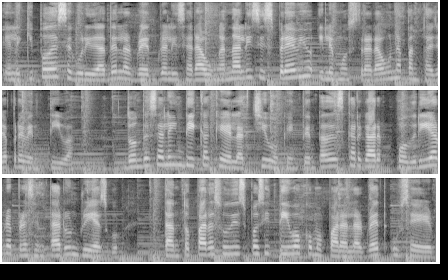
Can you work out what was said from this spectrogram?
el equipo de seguridad de la red realizará un análisis previo y le mostrará una pantalla preventiva, donde se le indica que el archivo que intenta descargar podría representar un riesgo, tanto para su dispositivo como para la red UCR.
